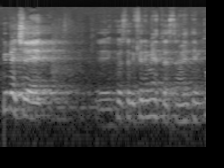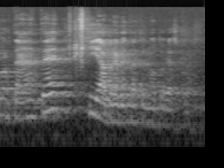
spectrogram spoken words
Qui invece eh, questo riferimento è estremamente importante, chi ha brevettato il motore a scoppio?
